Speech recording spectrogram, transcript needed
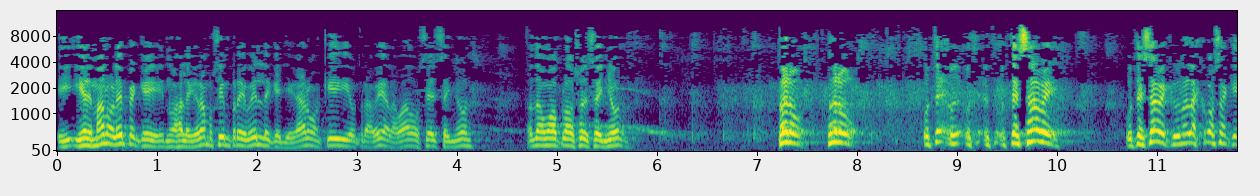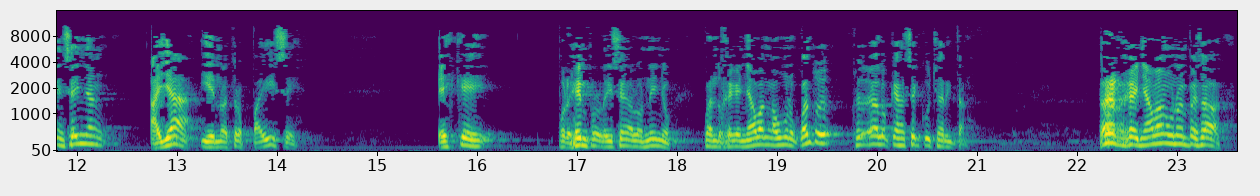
Y, el hermano Lepe, que nos alegramos siempre de verle, que llegaron aquí otra vez, alabado sea el Señor. Nos damos un aplauso al Señor. Pero, pero, usted, usted, sabe, usted sabe que una de las cosas que enseñan allá y en nuestros países es que, por ejemplo, le dicen a los niños, cuando regañaban a uno, ¿cuánto era lo que es hacer cucharita? Regañaban a uno empezaba.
